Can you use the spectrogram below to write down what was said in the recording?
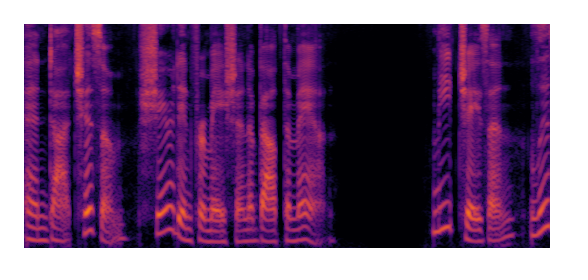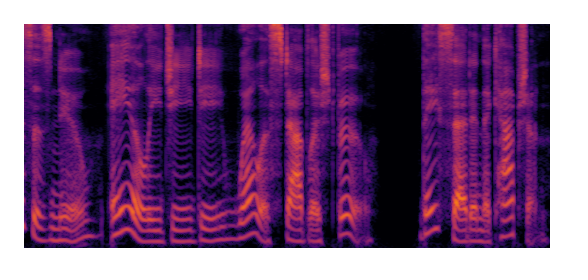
and Dot Chisholm shared information about the man. Meet Jason, Liz's new ALEGD well-established boo, they said in the caption.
